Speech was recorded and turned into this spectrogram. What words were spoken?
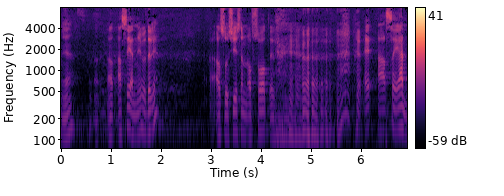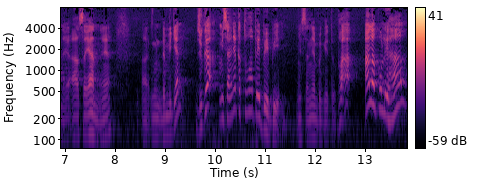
Ya. ASEAN ya betul ya? Association of South eh, ASEAN ya, ASEAN ya. Demikian juga misalnya ketua PBB. Misalnya begitu. Pak, ala kulihal,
